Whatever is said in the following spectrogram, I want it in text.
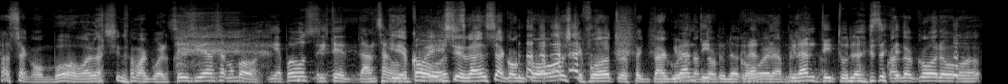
Danza con vos o algo así, no me acuerdo. Sí, sí, danza con vos. Y después vos hiciste danza Y con después Cobos. hice Danza con Cobos, que fue otro espectáculo. Gran cuando título, Cobo gran, era gran título ese. Cuando Cobo,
